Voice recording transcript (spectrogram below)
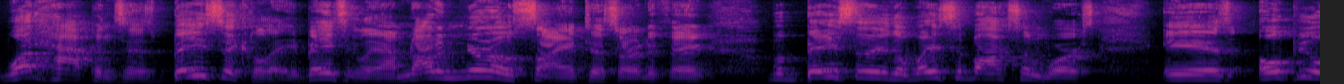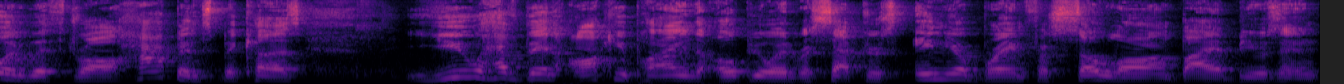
What happens is, basically, basically, I'm not a neuroscientist or anything, but basically the way Suboxone works is opioid withdrawal happens because you have been occupying the opioid receptors in your brain for so long by abusing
